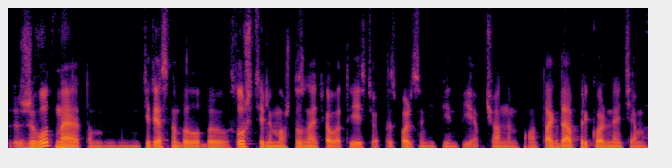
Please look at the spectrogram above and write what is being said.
живут на этом. Интересно было бы у слушателей, может, узнать, у кого-то есть опыт использования PNPM ученым. Вот так, да, прикольная тема.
